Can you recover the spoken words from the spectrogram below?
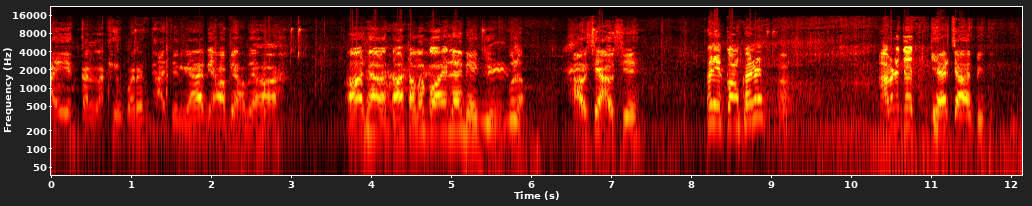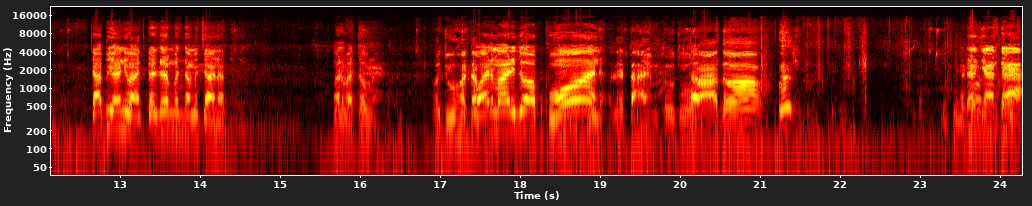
આ એક કલાક ઉપર જ થાચી ગયા. બે બેહા બેહા હા ના તા તમે કહો એટલે બે જઈએ બોલો. આવશે આવશે. પણ એક કામ કરે. આપણે તો ઘેર ચા પીધી. ચા પીવાની વાત કરતા પણ તમે ચા ના પીધી. મારી વાત થવું ને હજુ હતા. ફોન મારી જો ફોન. અરે ટાઈમ તો જો આ દો. અઢાર ચાર થયા.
